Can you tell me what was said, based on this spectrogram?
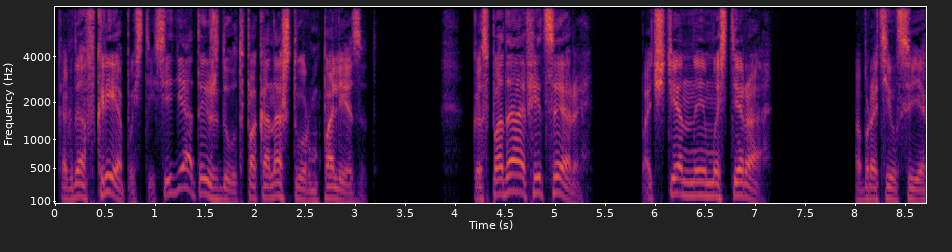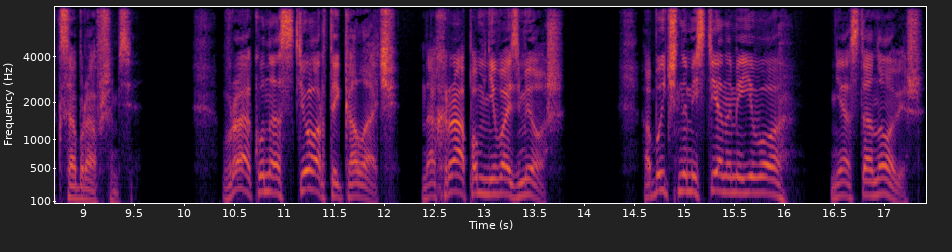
когда в крепости сидят и ждут, пока на штурм полезут. «Господа офицеры, почтенные мастера», — обратился я к собравшимся, — «враг у нас стертый калач, нахрапом не возьмешь. Обычными стенами его не остановишь.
